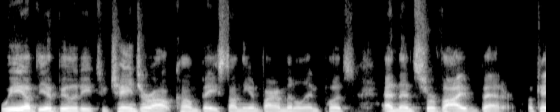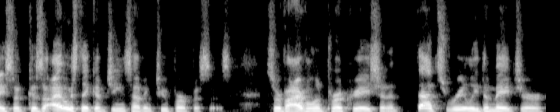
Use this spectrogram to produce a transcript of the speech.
we have the ability to change our outcome based on the environmental inputs and then survive better. Okay. So, because I always think of genes having two purposes survival and procreation. And that's really the major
